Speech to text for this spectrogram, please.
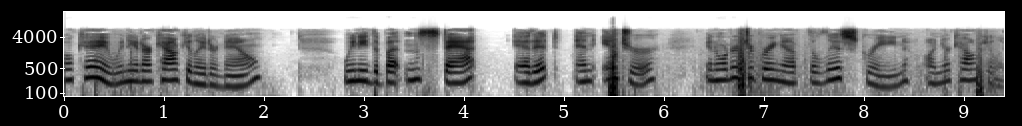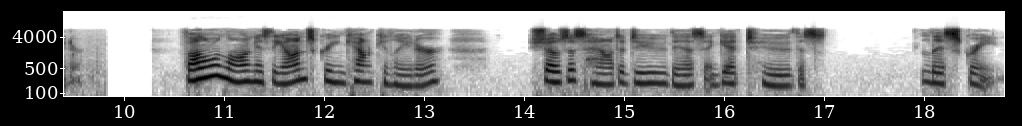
Okay, we need our calculator now. We need the buttons Stat, Edit, and Enter in order to bring up the list screen on your calculator. Follow along as the on-screen calculator shows us how to do this and get to the list screen.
